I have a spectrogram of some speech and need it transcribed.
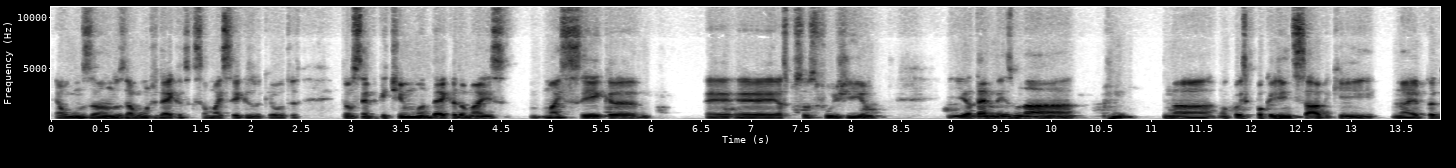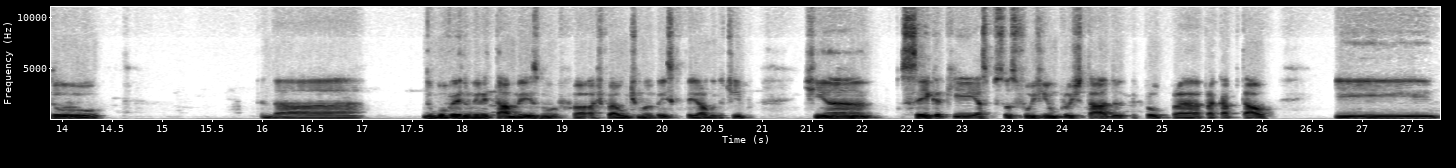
tem alguns anos, algumas décadas que são mais secas do que outras. Então, sempre que tinha uma década mais, mais seca, é, é, as pessoas fugiam, e até mesmo na, na, uma coisa que pouca gente sabe, que na época do, da, do governo militar mesmo, acho que foi a última vez que teve algo do tipo, tinha seca que as pessoas fugiam para o estado, para a capital, e,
